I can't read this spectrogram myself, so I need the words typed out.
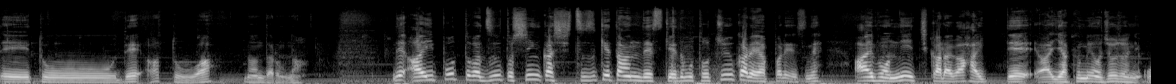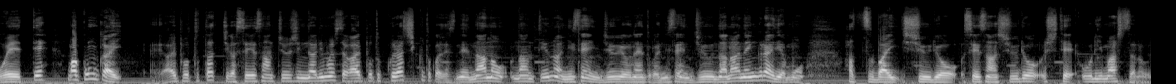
えっ、ー、と、で、あとは、なんだろうな。で、iPod がずっと進化し続けたんですけれども、途中からやっぱりですね、iPhone に力が入って役目を徐々に終えて、まあ、今回 iPod Touch が生産中止になりましたが iPod クラシックとかですねナノなんていうのは2014年とか2017年ぐらいではもう発売終了生産終了しておりましたの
